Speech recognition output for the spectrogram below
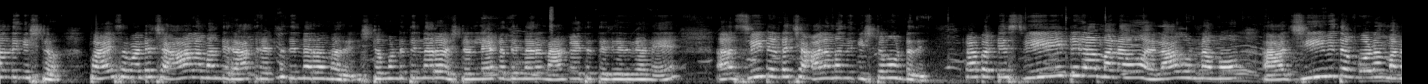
మందికి ఇష్టం. పాయసం అంటే చాలా మంది రాత్రి ఎట్లా తిన్నారో మరి? ఇష్టం ఉండి తిన్నారో ఇష్టం లేక తిన్నారో నాకైతే తెలియదు కానీ ఆ స్వీట్ అంటే చాలా మందికి ఇష్టం ఉంటుంది. కాబట్టి స్వీట్గా మనం ఎలా ఉన్నామో ఆ జీవితం కూడా మన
